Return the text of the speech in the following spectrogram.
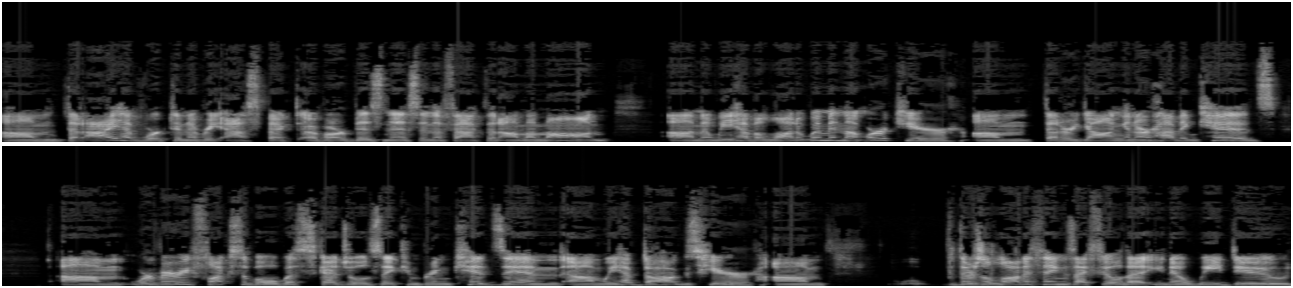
um, that I have worked in every aspect of our business and the fact that I'm a mom, um, and we have a lot of women that work here um, that are young and are having kids. Um, we're very flexible with schedules. They can bring kids in. Um, we have dogs here. There's a lot of things I feel that you know we do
